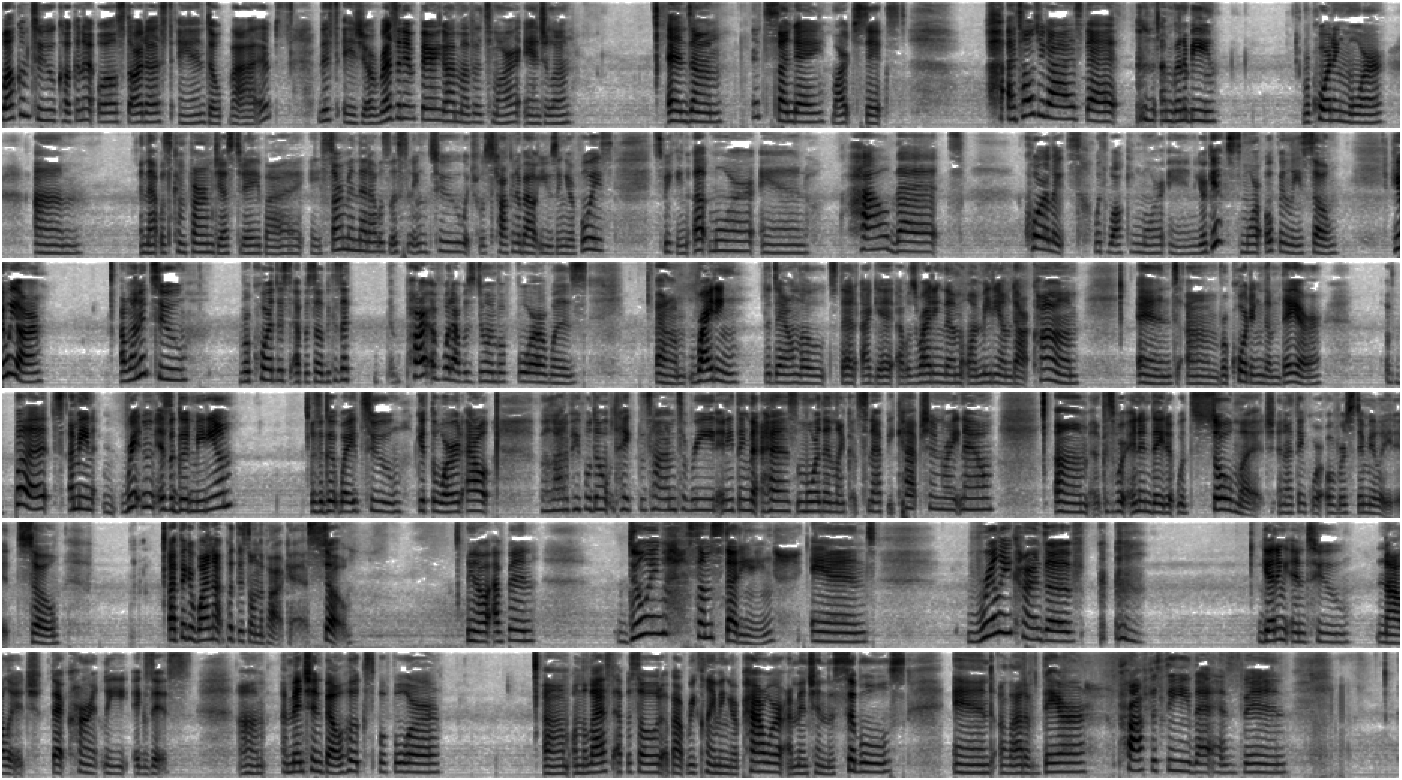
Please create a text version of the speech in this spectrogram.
Welcome to Coconut Oil, Stardust, and Dope Vibes. This is your resident fairy godmother, Tamara Angela. And um it's Sunday, March 6th. I told you guys that I'm going to be recording more um and that was confirmed yesterday by a sermon that I was listening to which was talking about using your voice, speaking up more and how that correlates with walking more in your gifts more openly. So here we are. I wanted to record this episode because I, part of what I was doing before was um, writing the downloads that I get. I was writing them on medium.com and um, recording them there. But I mean, written is a good medium is a good way to get the word out. But a lot of people don't take the time to read anything that has more than like a snappy caption right now. Um, because we're inundated with so much and I think we're overstimulated. So I figured why not put this on the podcast? So, you know, I've been doing some studying and really kind of getting into knowledge that currently exists. Um, I mentioned bell hooks before. Um, on the last episode about reclaiming your power, I mentioned the Sibyls and a lot of their prophecy that has been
